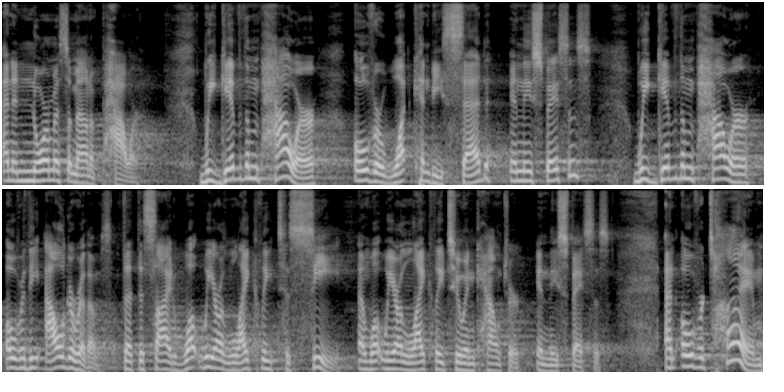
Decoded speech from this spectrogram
an enormous amount of power. We give them power over what can be said in these spaces. We give them power over the algorithms that decide what we are likely to see and what we are likely to encounter in these spaces. And over time,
